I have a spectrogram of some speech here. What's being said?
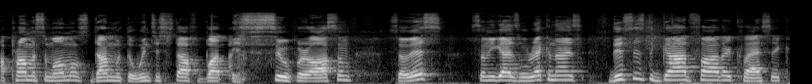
I promise I'm almost done with the winter stuff, but it's super awesome. So this, some of you guys will recognize, this is the Godfather Classic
